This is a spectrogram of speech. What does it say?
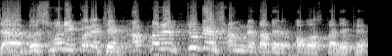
যারা দুশ্মনী করেছেন, আপনাদের চোখের সামনে তাদের অবস্থা দেখেন।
